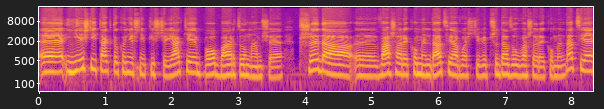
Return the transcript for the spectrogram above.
E, jeśli tak, to koniecznie piszcie jakie, bo bardzo nam się przyda Wasza rekomendacja, właściwie przydadzą Wasze rekomendacje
